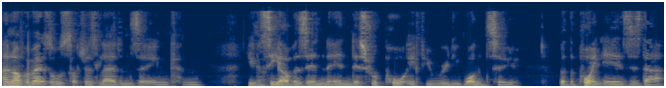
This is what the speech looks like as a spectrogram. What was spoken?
And other metals such as lead and zinc, and you can see others in, in this report if you really want to. But the point is, is that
